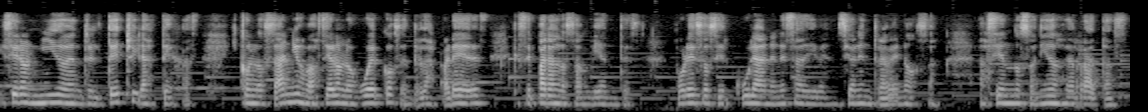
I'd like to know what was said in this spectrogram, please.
Hicieron nido entre el techo y las tejas, y con los años vaciaron los huecos entre las paredes que separan los ambientes. Por eso circulan en esa dimensión intravenosa, haciendo sonidos de ratas.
